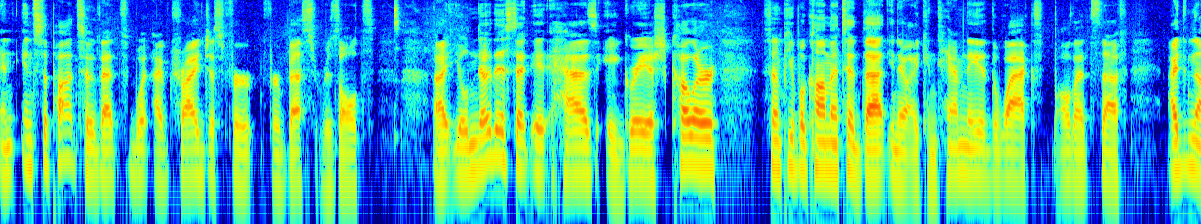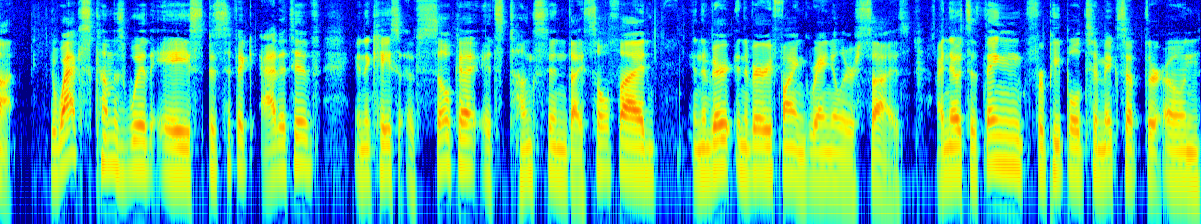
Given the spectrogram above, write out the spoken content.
an Instapot, so that's what I've tried just for, for best results. Uh, you'll notice that it has a grayish color. Some people commented that, you know, I contaminated the wax, all that stuff. I did not. The wax comes with a specific additive. In the case of Silca, it's tungsten disulfide in a very, in a very fine granular size. I know it's a thing for people to mix up their own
